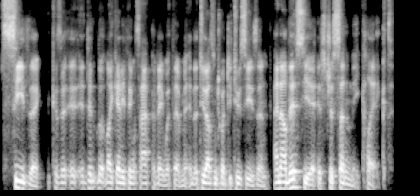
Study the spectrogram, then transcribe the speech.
seething because it, it didn't look like anything was happening with him in the 2022 season. And now this year, it's just suddenly clicked.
